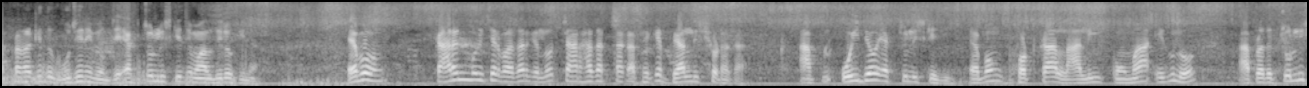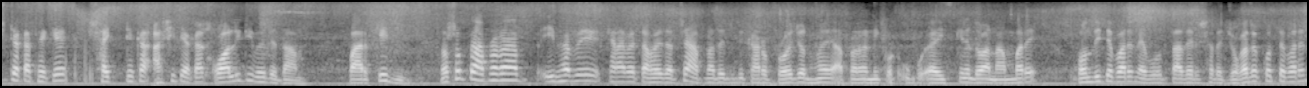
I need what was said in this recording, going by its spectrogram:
আপনারা কিন্তু বুঝে নেবেন যে একচল্লিশ কেজি মাল দিল কিনা। এবং কারেন্ট মরিচের বাজার গেল চার হাজার টাকা থেকে বিয়াল্লিশশো টাকা। আপ, ওইটাও একচল্লিশ কেজি এবং ফটকা, লালি, কমা এগুলো আপনাদের চল্লিশ টাকা থেকে ষাট টাকা, আশি টাকা কোয়ালিটি ভেদে দাম পার কেজি। দর্শক, তো আপনারা এইভাবে কেনাবেচা হয়ে যাচ্ছে। আপনাদের যদি কারও প্রয়োজন হয়, আপনারা নিকট স্ক্রিনে দেওয়া নাম্বারে ফোন দিতে পারেন এবং তাদের সাথে যোগাযোগ করতে পারেন।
